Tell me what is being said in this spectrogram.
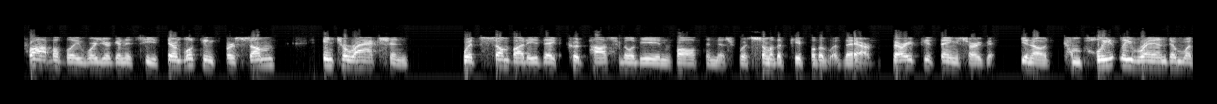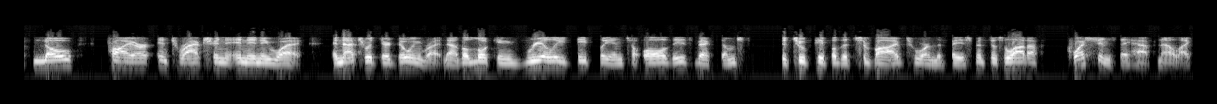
probably where you're going to see. They're looking for some interaction with somebody that could possibly be involved in this with some of the people that were there. Very few things are, you know, completely random with no prior interaction in any way. And that's what they're doing right now. They're looking really deeply into all these victims, the two people that survived who are in the basement. There's a lot of questions they have now, like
